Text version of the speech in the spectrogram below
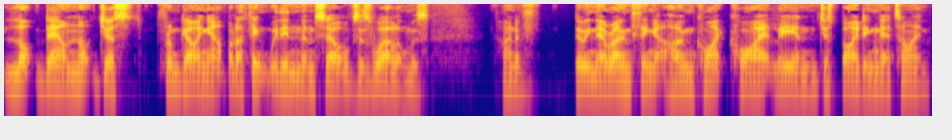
locked down, not just from going out, but I think within themselves as well, and was kind of doing their own thing at home quite quietly and just biding their time.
